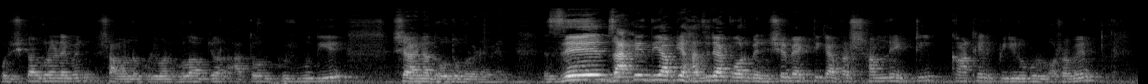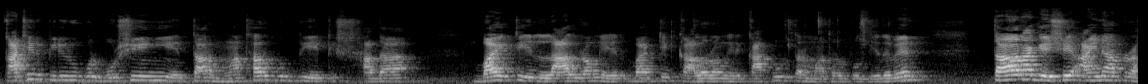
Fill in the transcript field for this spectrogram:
পরিষ্কার করে নেবেন। সামান্য পরিমাণ গোলাপ জল, আতর, খুশবু দিয়ে সে আয়না ধৌত করে নেবেন। যে যাকে দিয়ে আপনি হাজিরা করবেন, সে ব্যক্তিকে আপনার সামনে একটি কাঠের পিড়ির উপর বসাবেন। কাঠের পিড়ির উপর বসিয়ে নিয়ে তার মাথার উপর দিয়ে একটি সাদা বা একটি লাল রঙের বা একটি কালো রঙের কাপড় তার মাথার উপর দিয়ে দেবেন। তার আগে সে আয়না আপনার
